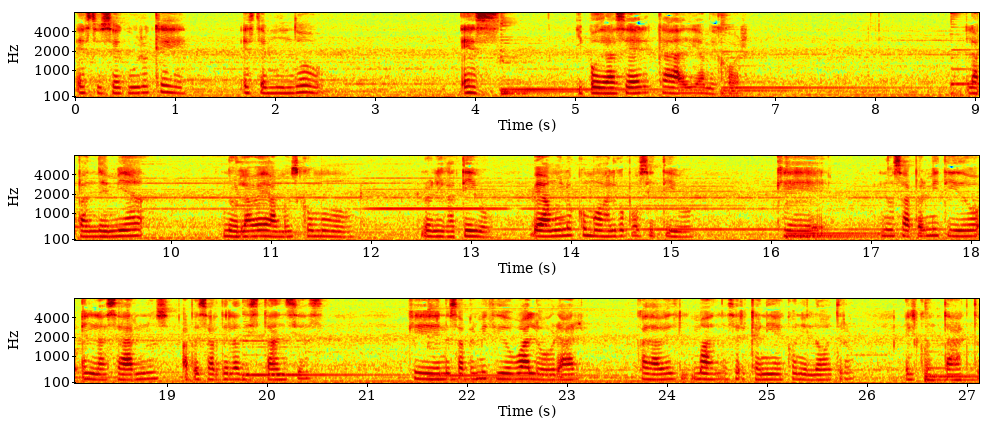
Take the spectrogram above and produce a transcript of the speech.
estoy seguro que este mundo es y podrá ser cada día mejor. La pandemia no la veamos como lo negativo, veámoslo como algo positivo que nos ha permitido enlazarnos a pesar de las distancias, que nos ha permitido valorar cada vez más la cercanía con el otro, el contacto,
